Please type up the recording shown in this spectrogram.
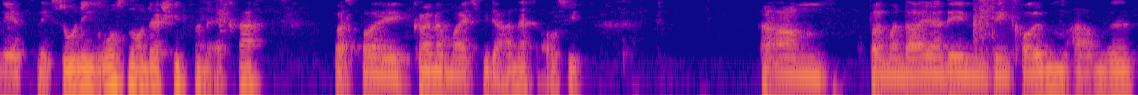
jetzt nicht so den großen Unterschied von der Ertrag, was bei Körnermais wieder anders aussieht. Ähm, weil man da ja den, den Kolben haben will.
